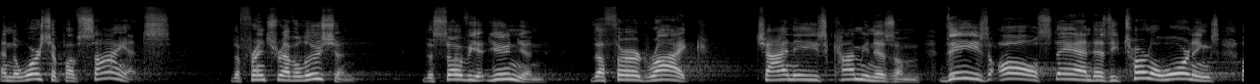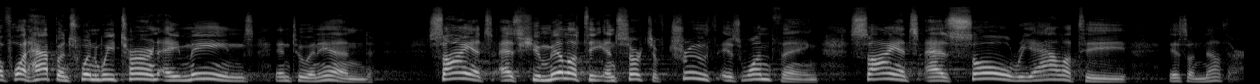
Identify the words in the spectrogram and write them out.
and the worship of science, the French Revolution, the Soviet Union, the Third Reich, Chinese communism, these all stand as eternal warnings of what happens when we turn a means into an end. Science as humility in search of truth is one thing, science as sole reality is another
